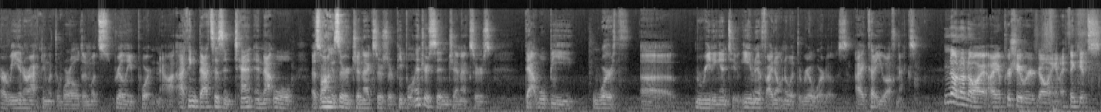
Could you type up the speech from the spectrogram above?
are we interacting with the world and what's really important now? I I think that's his intent and that will as long as there are gen xers or people interested in gen xers that will be worth uh, reading into even if i don't know what the real word is i cut you off max No, no, no. I, I appreciate where you're going, and I think it's,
